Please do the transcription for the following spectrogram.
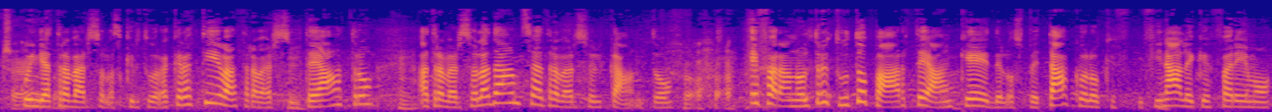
certo. quindi attraverso la scrittura creativa, attraverso il teatro, attraverso la danza e attraverso il canto. e faranno oltretutto parte anche dello spettacolo che, finale che faremo,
